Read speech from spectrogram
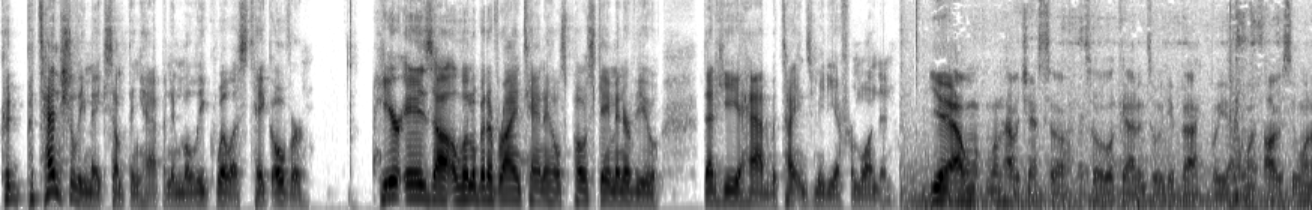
could potentially make something happen and Malik Willis take over. Here is uh, a little bit of Ryan Tannehill's post game interview that he had with Titans media from London. Yeah, I won't, won't have a chance to, to look at it until we get back. But yeah, I want, obviously want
